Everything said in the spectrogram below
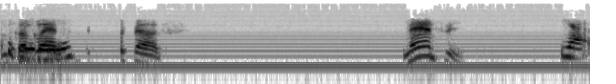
I'm so glad with us. Nancy, Yes.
